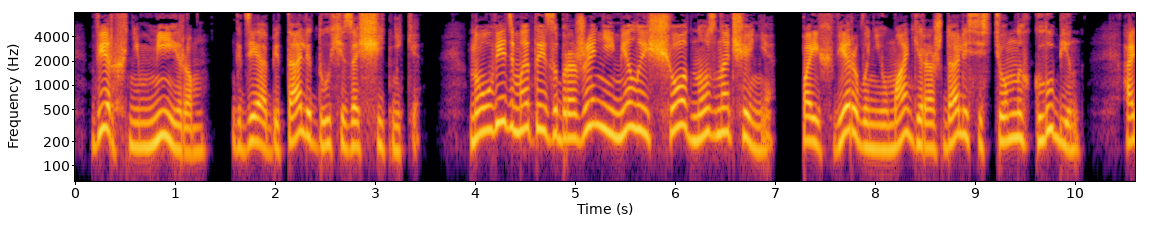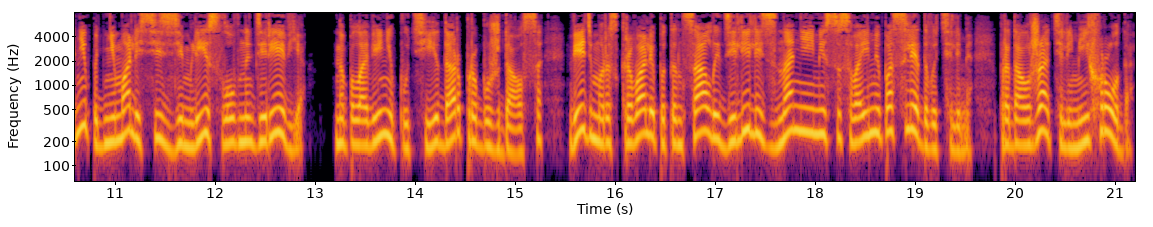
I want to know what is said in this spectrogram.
— верхним миром, где обитали духи-защитники. Но у ведьм это изображение имело еще одно значение. По их верованию маги рождались из темных глубин. Они поднимались из земли, словно деревья, на половине пути дар пробуждался, ведьмы раскрывали потенциал и делились знаниями со своими последователями, продолжателями их рода.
